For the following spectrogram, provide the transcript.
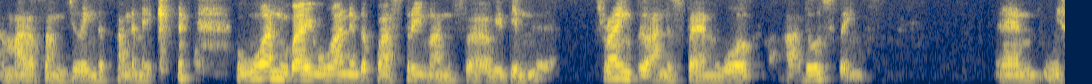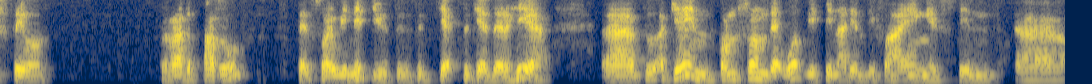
a marathon during the pandemic. one by one in the past three months, uh, we've been trying to understand what are those things. And we still rather puzzled. That's why we need you to, to get together here uh, to again confirm that what we've been identifying has been, uh,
